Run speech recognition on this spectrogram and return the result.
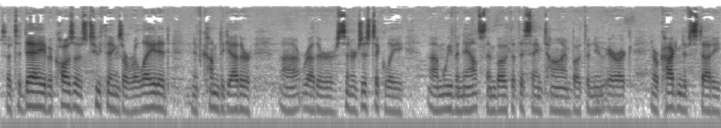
So today, because those two things are related and have come together uh, rather synergistically, um, we've announced them both at the same time, both the new ARIC neurocognitive study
